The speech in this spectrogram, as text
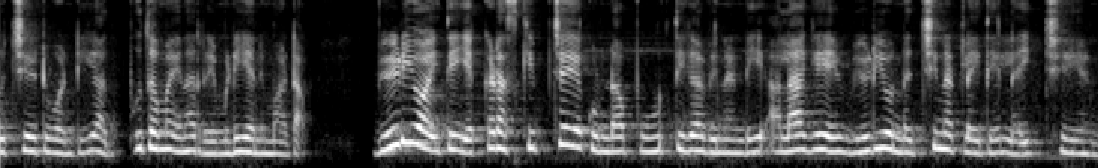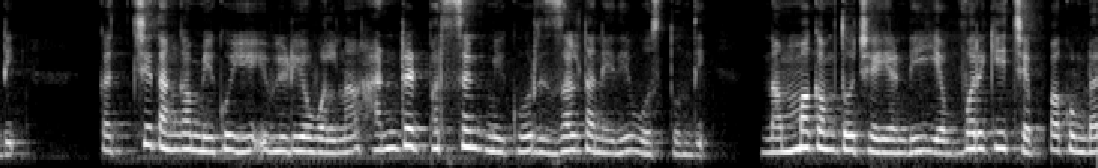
వచ్చేటువంటి అద్భుతమైన రెమెడీ అన్నమాట. వీడియో అయితే ఎక్కడ స్కిప్ చేయకుండా పూర్తిగా వినండి. అలాగే వీడియో నచ్చినట్లయితే లైక్ చేయండి. ఖచ్చితంగా మీకు ఈ వీడియో వలన హండ్రెడ్ పర్సెంట్ మీకు రిజల్ట్ అనేది వస్తుంది. నమ్మకంతో చేయండి. ఎవ్వరికీ చెప్పకుండా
